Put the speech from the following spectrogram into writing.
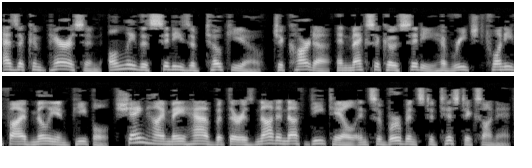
As a comparison, only the cities of Tokyo, Jakarta, and Mexico City have reached 25 million people, Shanghai may have but there is not enough detail in suburban statistics on it.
